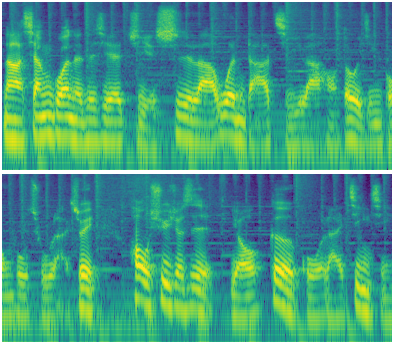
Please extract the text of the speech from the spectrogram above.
那相关的这些解释啦、问答集啦，哈，都已经公布出来。所以后续就是由各国来进行。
